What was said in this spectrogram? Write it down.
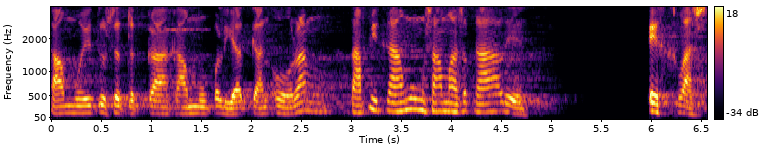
kamu itu sedekah, kamu perlihatkan orang, tapi kamu sama sekali ikhlas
